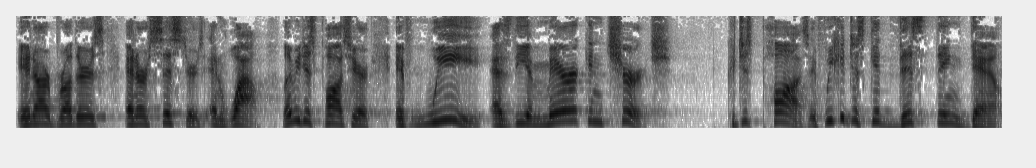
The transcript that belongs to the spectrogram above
in our brothers and our sisters. And wow, let me just pause here. If we, as the American church, could just pause, if we could just get this thing down,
